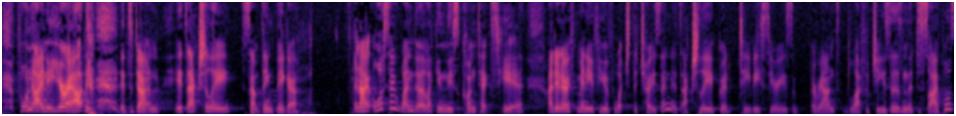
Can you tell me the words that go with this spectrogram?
490, you're out, it's done. It's actually something bigger. And I also wonder, like in this context here, I don't know if many of you have watched The Chosen. It's actually a good TV series around the life of Jesus and the disciples.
